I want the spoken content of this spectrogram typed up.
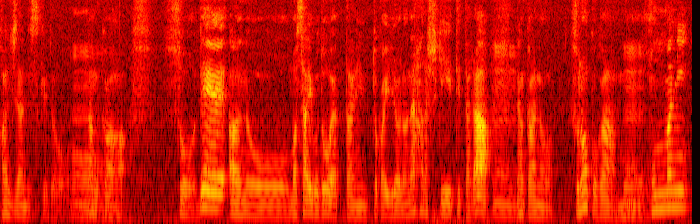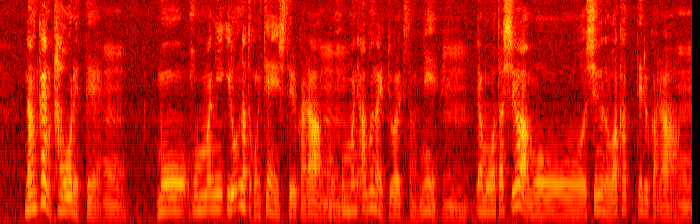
感じなんですけど、うん。なんかそう。であの、まあ、最後どうやったんとかいろいろね話聞いてたら、ーうん。なんかあのその子がもう、うんほんまに何回も倒れてう、ん。もうほんまにいろんなところに転移してるから、うん。もうほんまに危ないって言われてたのにうん。いやもう私はもう死ぬの分かってるから、うん。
